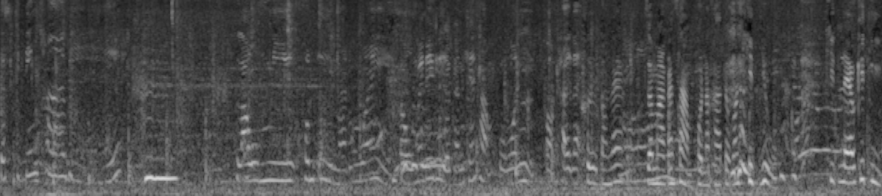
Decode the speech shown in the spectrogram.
จะสกิดดิ้งค่ะบีเรามีคนอื่นมาด้วย เราไม่ได้เหลือกันแค่สามคนปลอดภัยแหละคือตอนแรกจะมากันสามคนนะคะ แต่ว่าคิดอยู่ คิดแล้วคิดอีก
